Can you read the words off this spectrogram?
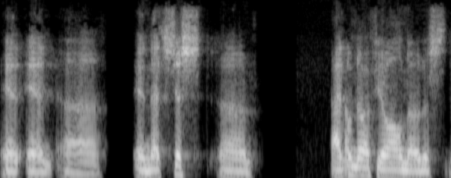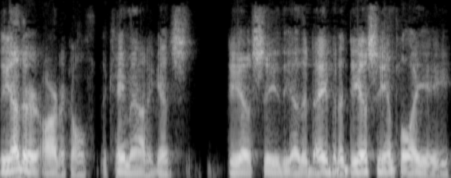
and and uh, and that's just. Um, I don't know if you all noticed the other article that came out against DOC the other day, but a DOC employee,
